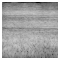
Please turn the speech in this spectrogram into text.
Yeah.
